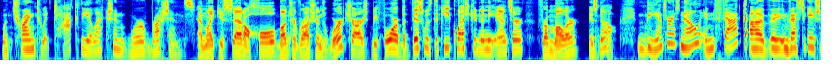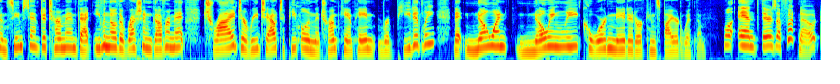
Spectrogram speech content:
with trying to attack the election were Russians. And like you said, a whole bunch of Russians were charged before, but this was the key question, and the answer from Mueller is no. The answer is no. In fact, uh, the investigation seems to have determined that even though the Russian government tried to reach out to people in the Trump campaign repeatedly, that no one knowingly coordinated or conspired with them. Well, and there's a footnote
